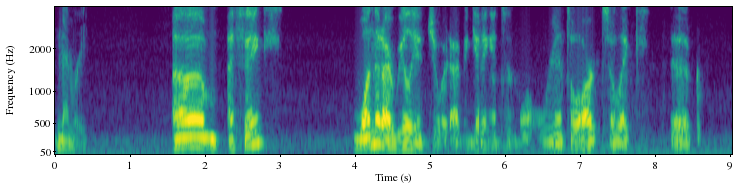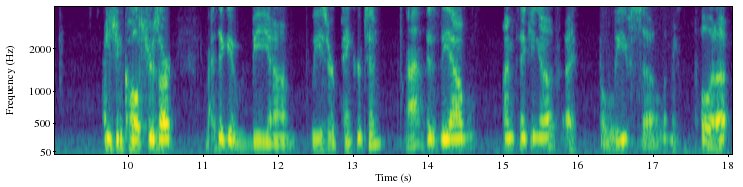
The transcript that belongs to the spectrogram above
memory? Um, I think one that I really enjoyed. I've been getting into more Oriental art, so like the Asian cultures art. I think it would be um, Weezer Pinkerton Ah, is the album I'm thinking of. I believe so. Let me pull it up.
